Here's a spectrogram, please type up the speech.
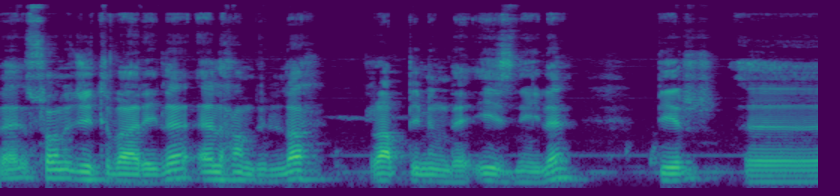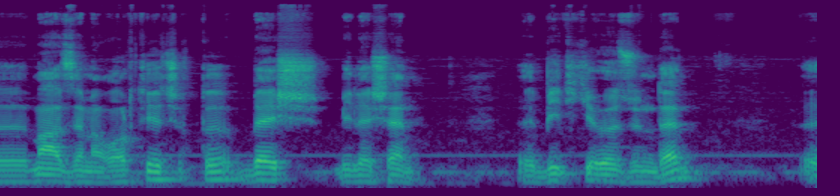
ve sonuç itibariyle elhamdülillah Rabbimin de izniyle bir e, malzeme ortaya çıktı. 5 bileşen e, bitki özünden e,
